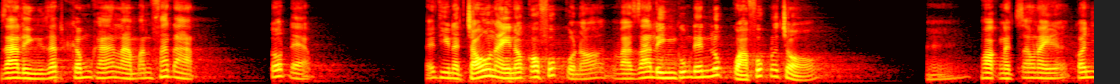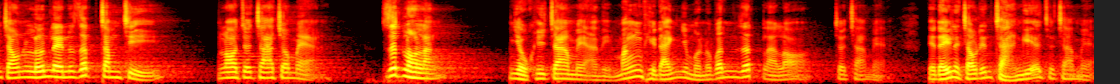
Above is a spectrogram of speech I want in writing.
gia đình rất khấm khá làm ăn phát đạt, tốt đẹp. Thế thì là cháu này nó có phúc của nó và gia đình cũng đến lúc quả phúc nó trổ. Đấy hoặc là sau này có những cháu nó lớn lên nó rất chăm chỉ lo cho cha cho mẹ rất lo lắng. Nhiều khi cha mẹ thì mắng thì đánh nhưng mà nó vẫn rất là lo cho cha mẹ. Thì đấy là cháu đến trả nghĩa cho cha mẹ.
